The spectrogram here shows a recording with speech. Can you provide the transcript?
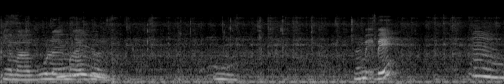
Yung mga gulay mga idol. Mm. Nami be? Mm.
